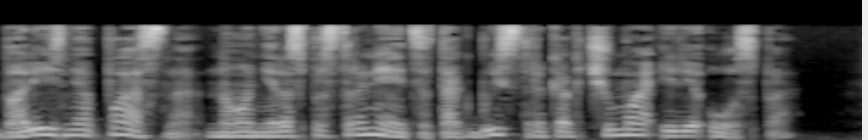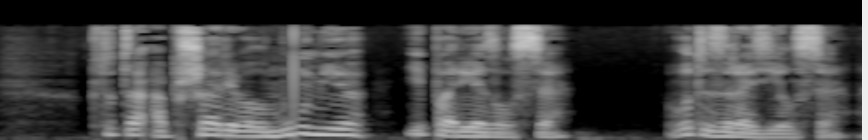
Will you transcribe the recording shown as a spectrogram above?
Болезнь опасна, но не распространяется так быстро, как чума или оспа. Кто-то обшаривал мумию и порезался, вот и заразился.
